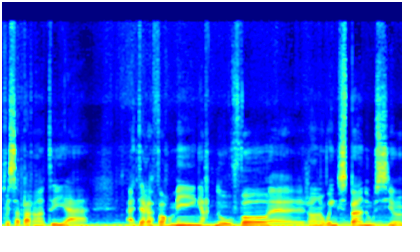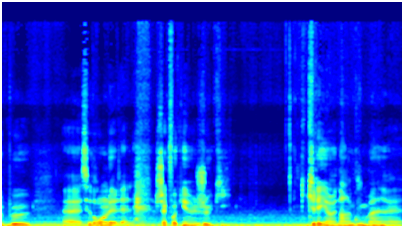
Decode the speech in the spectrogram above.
pouvait s'apparenter à, à Terraforming, Arc Nova, genre Wingspan aussi un peu. Euh, c'est drôle, le- le- à chaque fois qu'il y a un jeu qui, crée un engouement euh,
